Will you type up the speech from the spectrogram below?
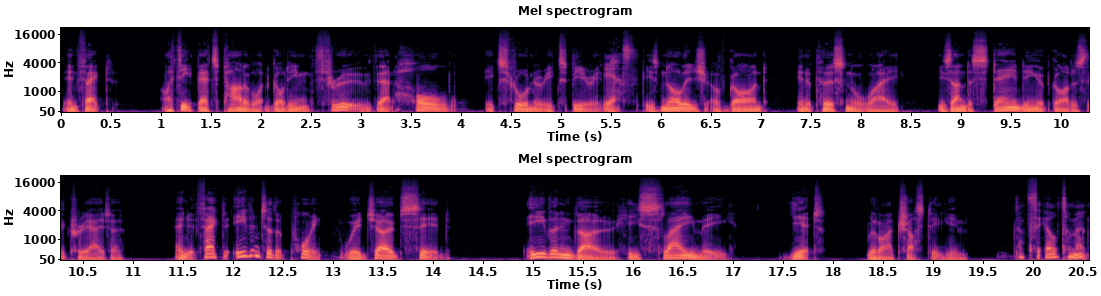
In fact, I think that's part of what got him through that whole extraordinary experience. Yes. His knowledge of God in a personal way, his understanding of God as the creator. And in fact, even to the point where Job said, Even though he slay me, yet will I trust in him. That's the ultimate.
